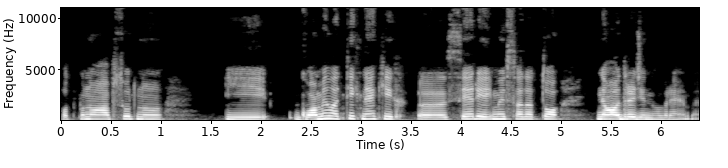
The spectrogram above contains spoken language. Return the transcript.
Potpuno absurdno i gomila tih nekih e, serija imaju sada to neodređeno vreme.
